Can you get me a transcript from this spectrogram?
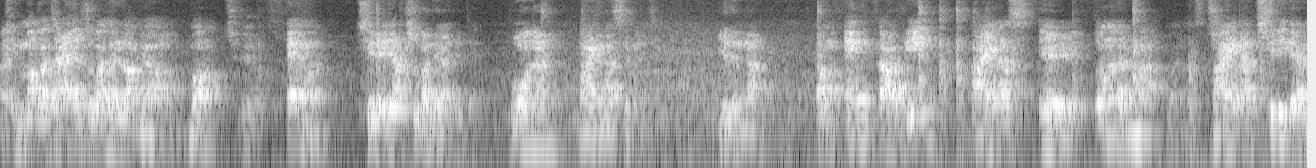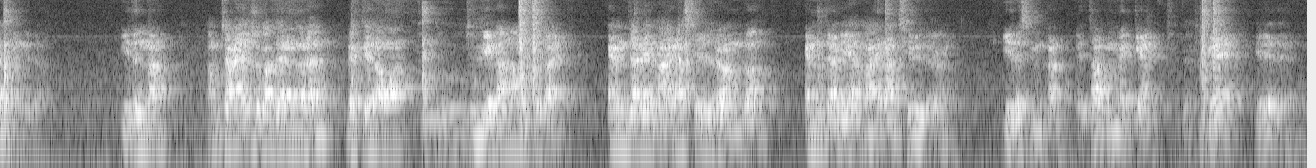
아, 인마가 자연수가 되려면 뭐 7의 m은 7의 약수가 돼야 되지. 부호는 마이너스면서 이해됐나? 그럼 n 값이 마이너스 1 또는 얼마? 마이너스 7. 마이너스 7 이 돼야 되는 거다. 이해됐나? 그럼 자연수가 되는 거는 몇 개 나와? 두, 두 개가 나올 거다. M 자리에 마이너스 1 들어간 거, m 자리에 마이너스 7이 들어간 거. 이해됐습니까? 네, 답은 몇 개? 두 개. 이래야 되는 거.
